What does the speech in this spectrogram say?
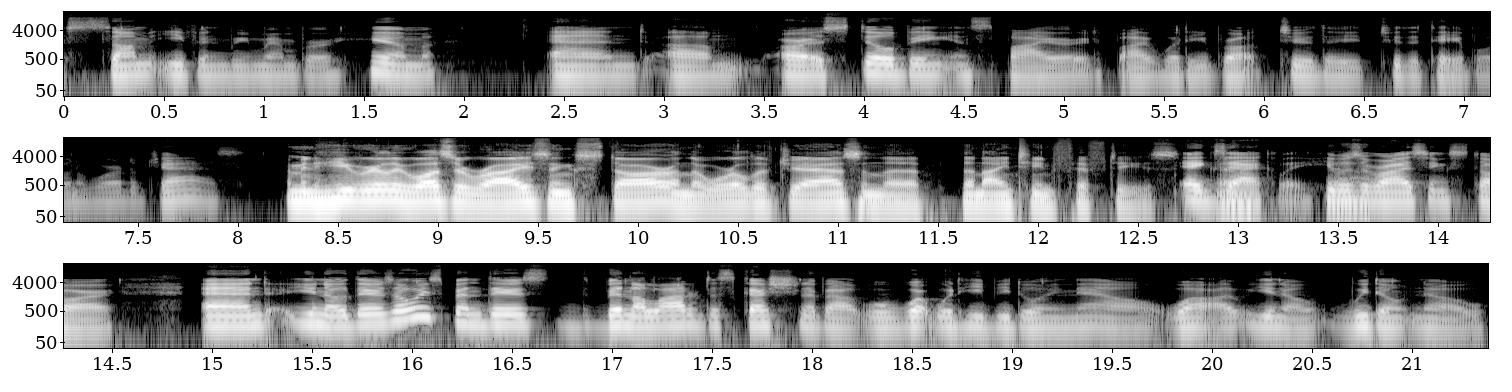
Some even remember him and um, are still being inspired by what he brought to the to the table in the world of jazz. I mean, he really was a rising star in the world of jazz in the, the 1950s. Yeah. Exactly. He was a rising star. And you know, there's always been there's been a lot of discussion about well, what would he be doing now? Well, you know, we don't know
